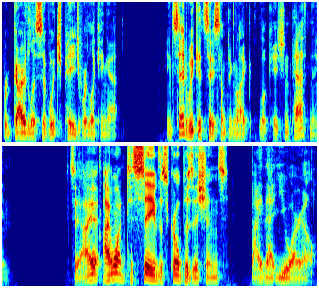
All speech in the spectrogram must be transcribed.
regardless of which page we're looking at. Instead, we could say something like location path name. Say, I, I want to save the scroll positions by that URL.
